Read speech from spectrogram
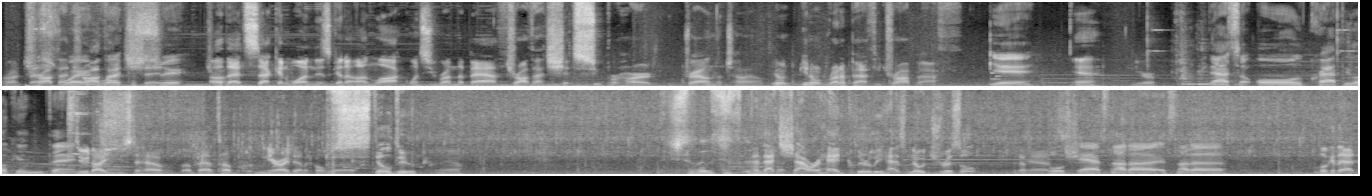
Run Draw that, Wait, draw that shit. see. Oh, that second one is gonna unlock once you run the bath. Draw that shit super hard. Drown the child. You don't. You don't run a bath. You draw a bath. Yeah, Yeah, you're that's an old, crappy looking thing. dude. I used to have a bathtub near identical to. Still do. Yeah. So it's just- And that shower head clearly has no drizzle. That's Yes. bullshit. yeah, it's not a, it's not a. Look at that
